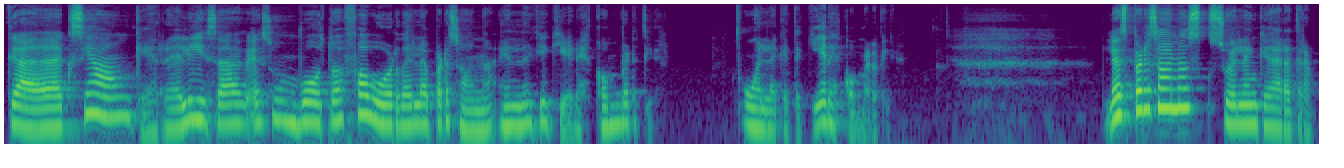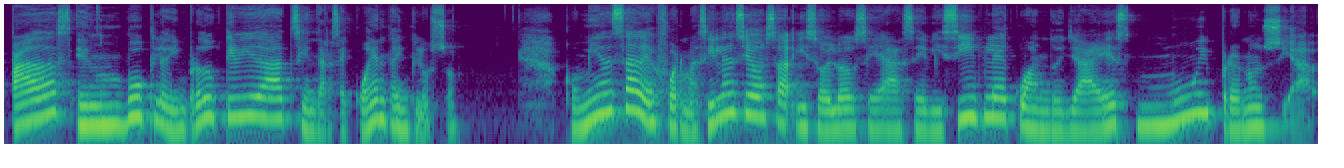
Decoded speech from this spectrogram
cada acción que realizas es un voto a favor de la persona en la que quieres convertir o en la que te quieres convertir. Las personas suelen quedar atrapadas en un bucle de improductividad sin darse cuenta incluso. Comienza de forma silenciosa y solo se hace visible cuando ya es muy pronunciado.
